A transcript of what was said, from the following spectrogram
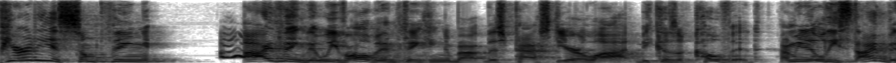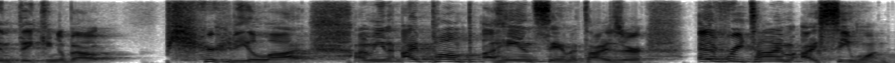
Purity is something I think that we've all been thinking about this past year a lot because of COVID. I mean, at least I've been thinking about purity a lot. I mean, I pump a hand sanitizer every time I see one.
